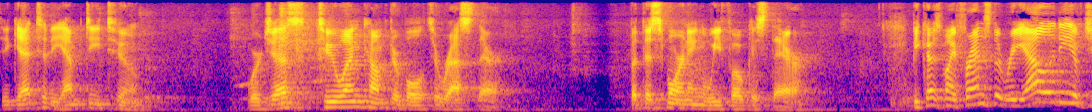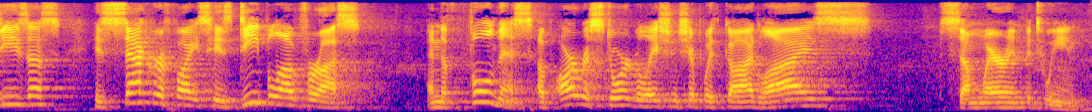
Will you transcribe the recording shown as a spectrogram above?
to get to the empty tomb. We're just too uncomfortable to rest there. But this morning we focus there. Because, my friends, the reality of Jesus, his sacrifice, his deep love for us, and the fullness of our restored relationship with God lies somewhere in between.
